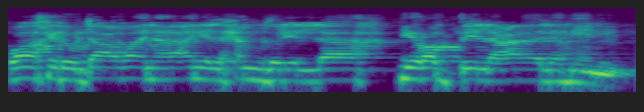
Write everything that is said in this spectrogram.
Wa دَعْوَانَا أَنِ الْحَمْدُ لِلَّهِ Rabbil الْعَالَمِينَ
